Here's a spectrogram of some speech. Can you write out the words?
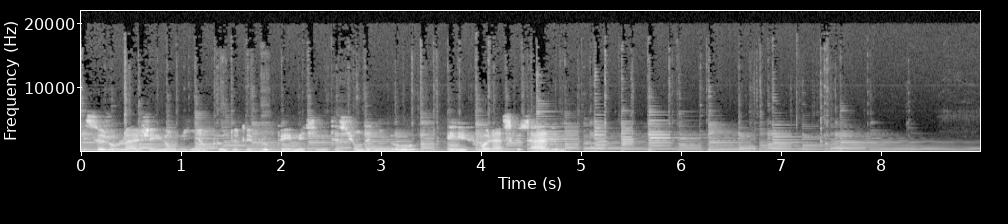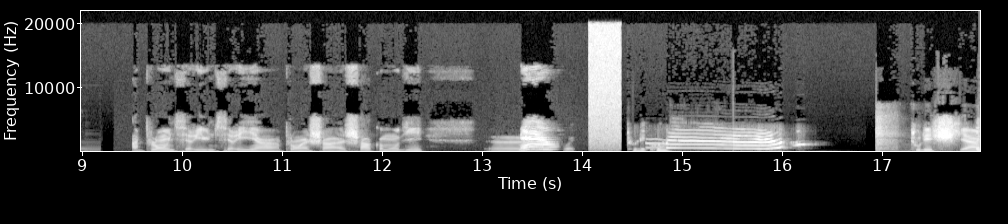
et ce jour-là, j'ai eu envie un peu de développer mes imitations d'animaux, et voilà ce que ça a donné. Appelons une série une série, hein. Appelons un chat un chat, comme on dit. Euh, ouais. Tous les quoi? Tous les chiens,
